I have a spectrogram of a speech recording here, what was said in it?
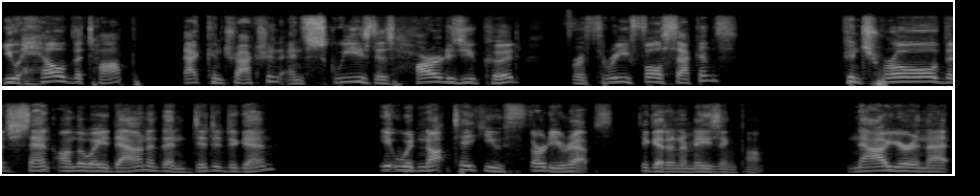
you held the top that contraction and squeezed as hard as you could for three full seconds, controlled the descent on the way down, and then did it again, it would not take you 30 reps to get an amazing pump. Now you're in that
